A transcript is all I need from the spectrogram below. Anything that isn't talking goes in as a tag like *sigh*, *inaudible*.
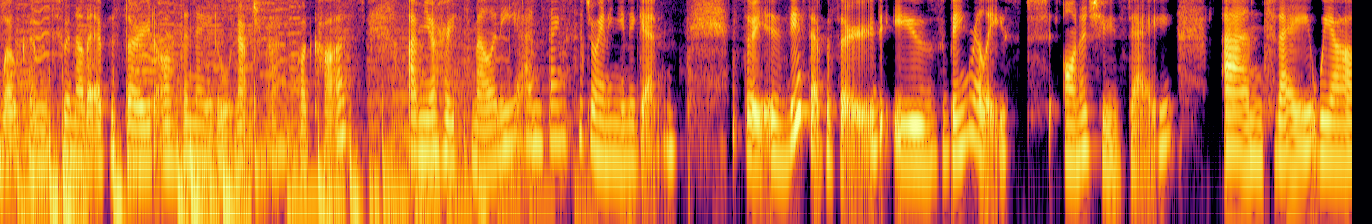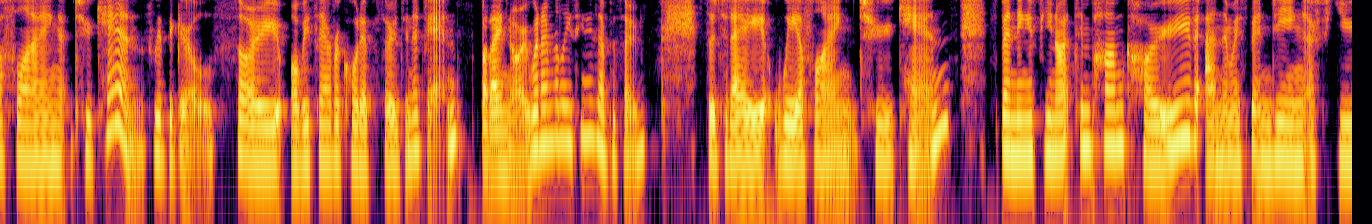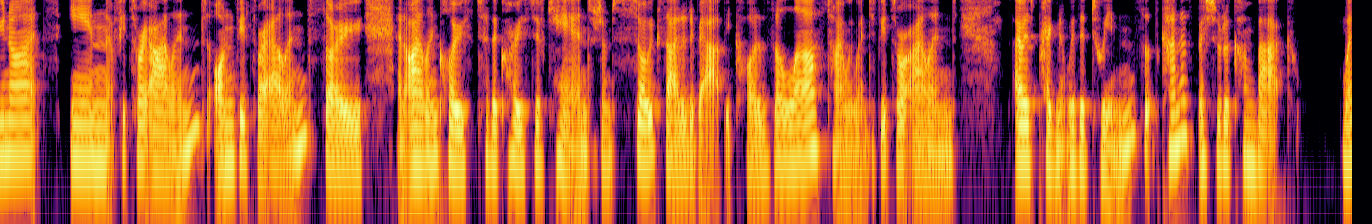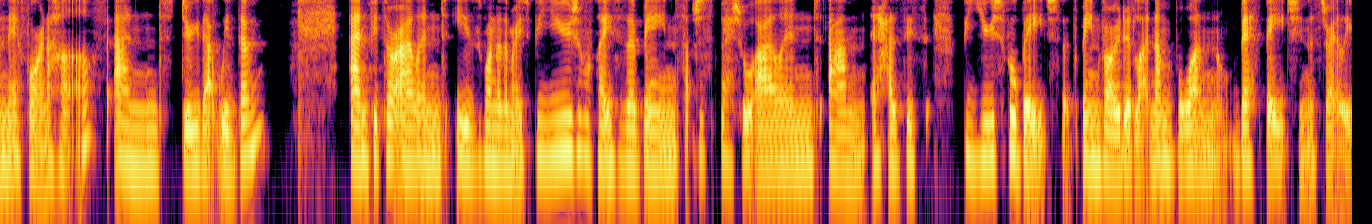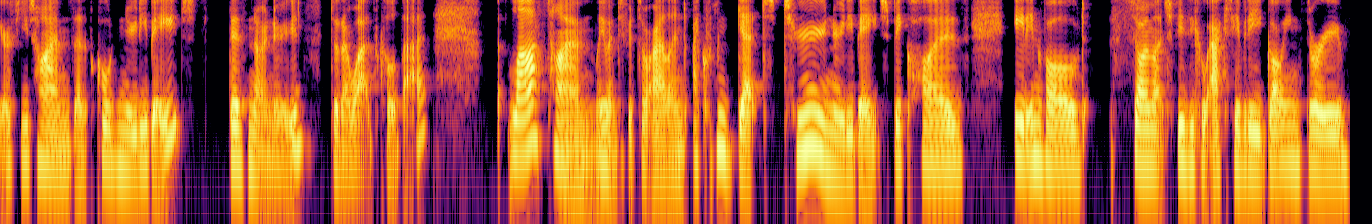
welcome to another episode of the Natal Naturopath podcast. I'm your host, Melanie, and thanks for joining in again. So, this episode is being released on a Tuesday, and today we are flying to Cairns with the girls. So, obviously, I record episodes in advance, but I know when I'm releasing this episode. So, today we are flying to Cairns, spending a few nights in Palm Cove, and then we're spending a few nights in Fitzroy Island, on Fitzroy Island. So, an island close to the coast of Cairns, which I'm so excited about because the last time we went to Fitzroy Island, I was pregnant with a twin. So, it's kind of special to come back when they're four and a half and do that with them. And Fitzroy Island is one of the most beautiful places I've been, such a special island. Um, it has this beautiful beach that's been voted like number one best beach in Australia a few times, and it's called Nudey Beach. There's no nudes, don't know why it's called that. But last time we went to Fitzroy Island, I couldn't get to Nudey Beach because it involved so much physical activity going through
